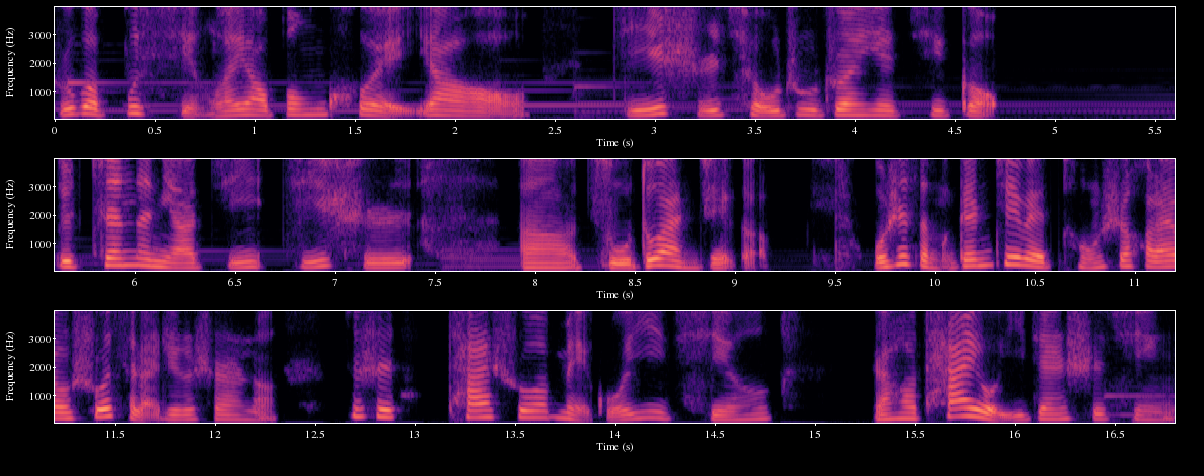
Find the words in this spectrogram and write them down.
如果不行了，要崩溃，要及时求助专业机构，就真的你要及及时，呃，阻断这个。我是怎么跟这位同事后来又说起来这个事儿呢？就是他说美国疫情，然后他有一件事情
